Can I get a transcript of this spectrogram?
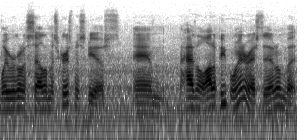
we were going to sell them as Christmas gifts, and had a lot of people interested in them. But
